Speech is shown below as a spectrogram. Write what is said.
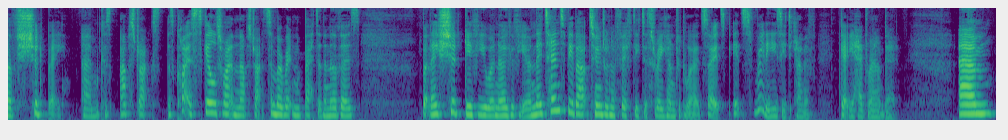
of should be, because um, abstracts, there's quite a skill to write an abstract. Some are written better than others. but they should give you an overview, and they tend to be about 250 to 300 words, so it's it's really easy to kind of get your head around it. Um,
